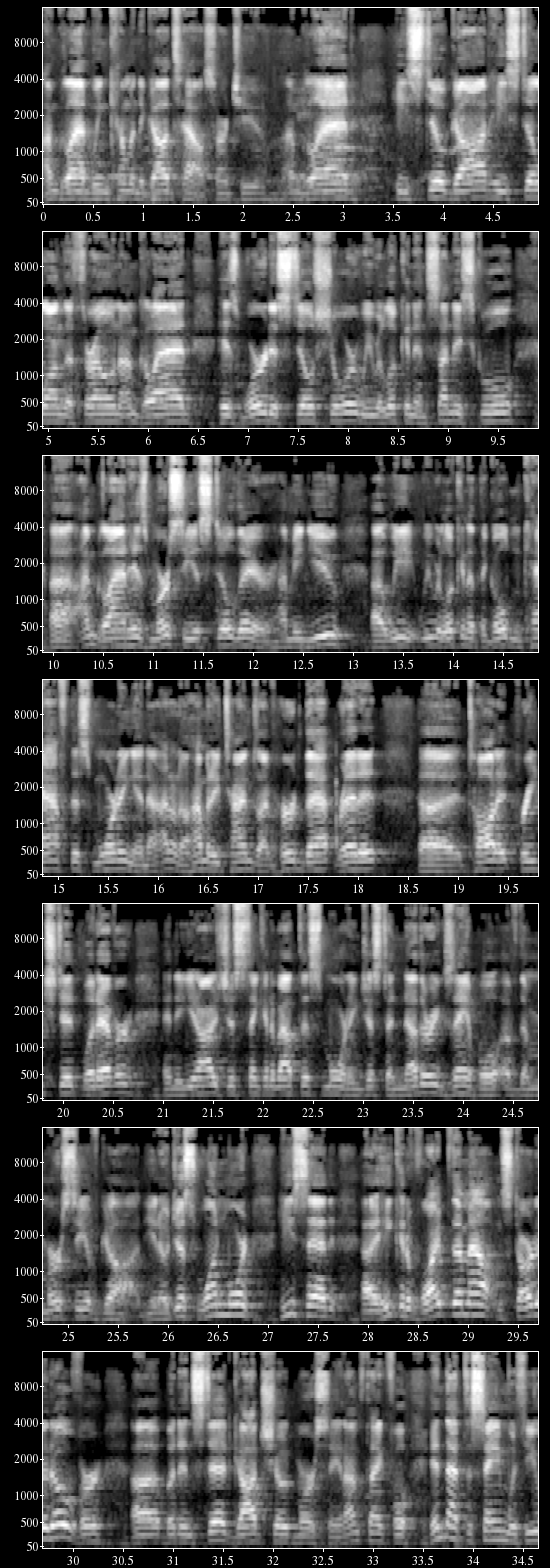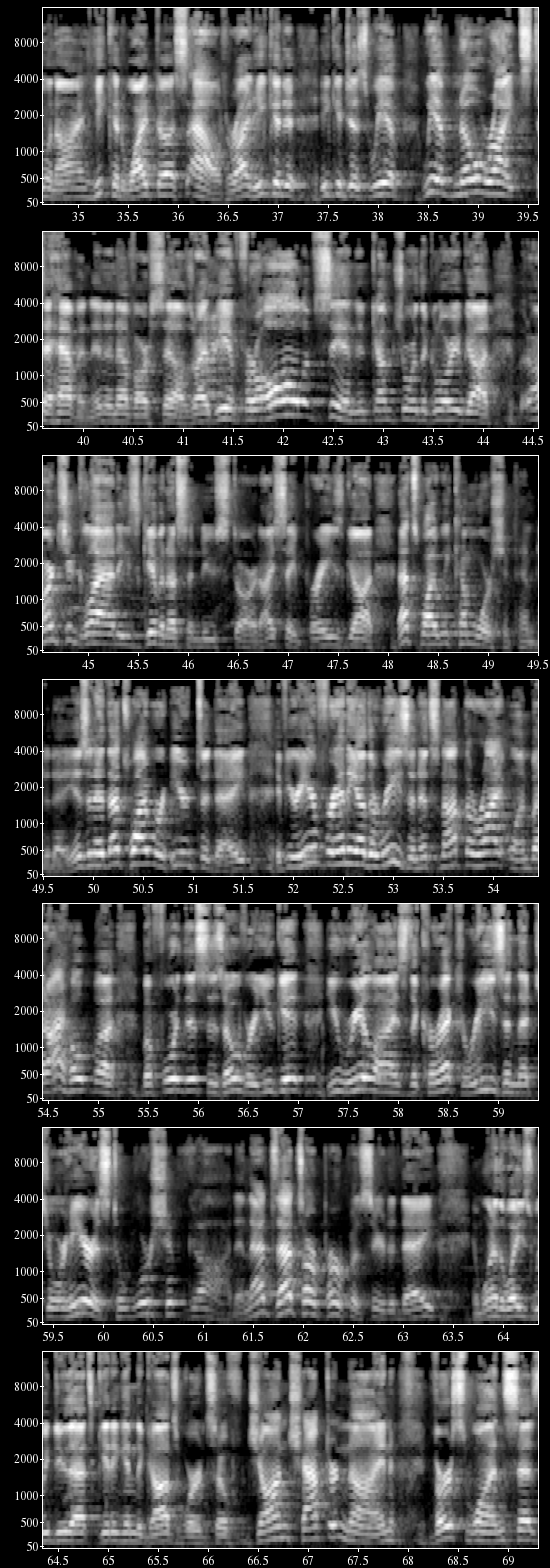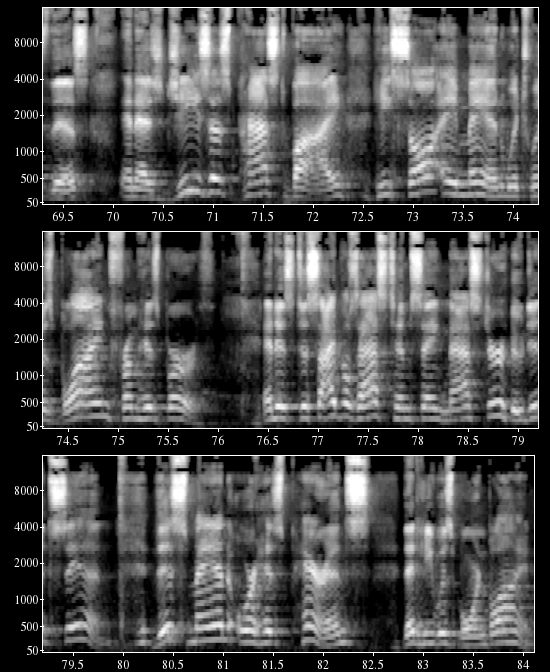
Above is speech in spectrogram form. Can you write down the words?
I'm glad we can come into God's house, aren't you? I'm glad He's still God. He's still on the throne. I'm glad His word is still sure. We were looking in Sunday school. Uh, I'm glad His mercy is still there. I mean, you, uh, we, we were looking at the golden calf this morning, and I don't know how many times I've heard that, read it uh, taught it, preached it, whatever. And, you know, I was just thinking about this morning, just another example of the mercy of God. You know, just one more. He said uh, he could have wiped them out and started over, uh, but instead God showed mercy. And I'm thankful. Isn't that the same with you and I? He could wipe us out, right? He could, he could just, we have, we have no rights to heaven in and of ourselves, right? We have, for all of sin and come short of the glory of God. But aren't you glad he's given us a new start? I say, praise God. That's why we come worship Him today, isn't it? That's why we're here today. If you're here for any other reason, it's not the right one. But I hope uh, before this is over, you get you realize the correct reason that you're here is to worship God, and that's that's our purpose here today. And one of the ways we do that is getting into God's Word. So John chapter nine, verse one says this. And as Jesus passed by, he saw a man which was blind from his birth. And his disciples asked him, saying, Master, who did sin, this man or his parents, that he was born blind?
